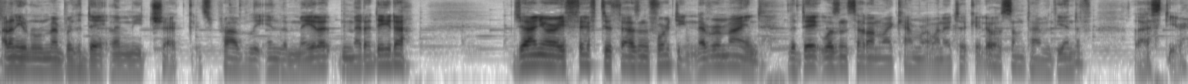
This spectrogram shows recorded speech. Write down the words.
I don't even remember the date. Let me check. It's probably in the meta metadata January 5th, 2014. Never mind. The date wasn't set on my camera when I took it. It was sometime at the end of last year.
